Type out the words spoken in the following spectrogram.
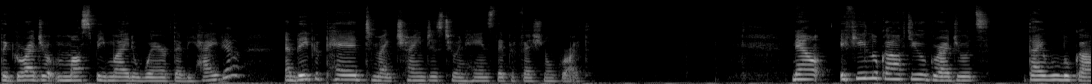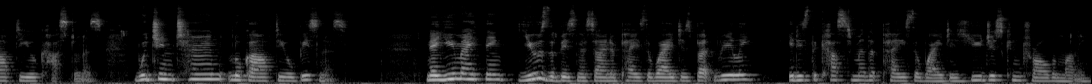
the graduate must be made aware of their behaviour and be prepared to make changes to enhance their professional growth. Now, if you look after your graduates, they will look after your customers, which in turn look after your business. Now, you may think you, as the business owner, pays the wages, but really, it is the customer that pays the wages. You just control the money.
